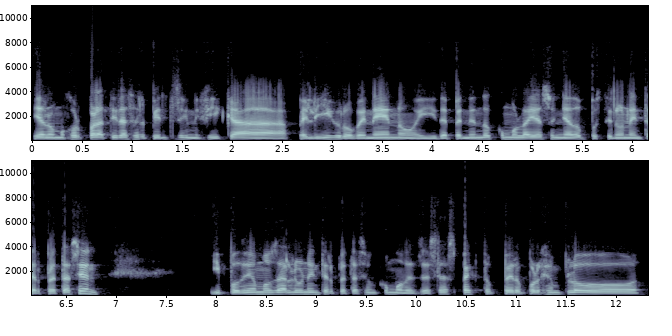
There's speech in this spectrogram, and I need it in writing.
y a lo mejor para ti la serpiente significa peligro, veneno, y dependiendo cómo lo hayas soñado, pues tiene una interpretación. Y podríamos darle una interpretación como desde ese aspecto, pero por ejemplo,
